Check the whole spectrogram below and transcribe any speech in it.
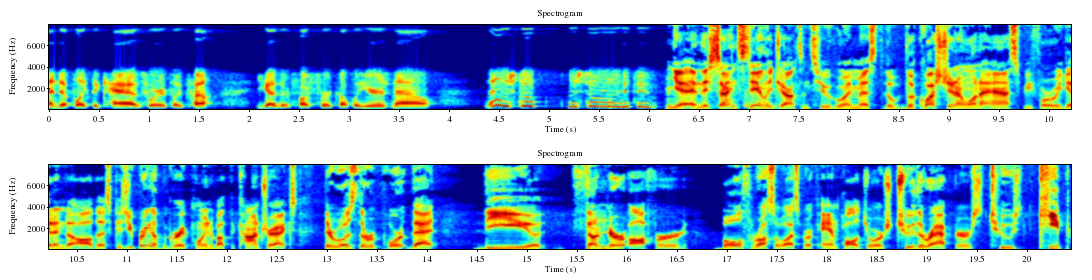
end up like the Cavs where it's like, well, you guys are fucked for a couple of years now no, they're still they're still a really good team. Yeah, and they signed Stanley Johnson too, who I missed. The the question I want to ask before we get into all this, because you bring up a great point about the contracts. There was the report that the Thunder offered both Russell Westbrook and Paul George to the Raptors to keep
